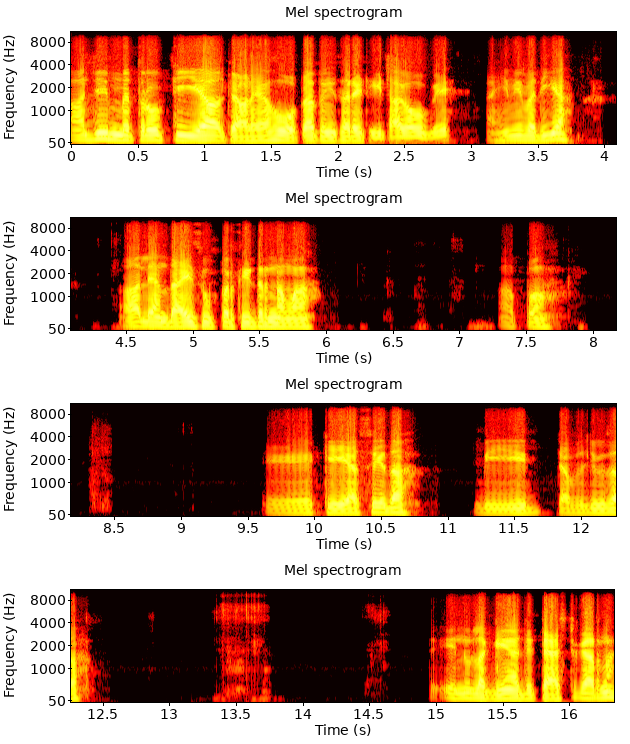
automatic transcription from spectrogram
ਹਾਂਜੀ ਮਿੱਤਰੋ, ਕੀ ਹਾਲ ਚਾਲ ਆ? ਹੋਪ ਆ ਤੁਸੀਂ ਸਾਰੇ ਠੀਕ ਠਾਕ ਹੋਗੇ ਅਸੀਂ ਵੀ ਵਧੀਆ। ਆ ਲਿਆਂਦਾ ਸੀ ਸੁਪਰ ਸੀਡਰ ਨਵਾਂ। ਆਪਾਂ ਇਹ KSA ਦਾ BW ਦਾ। ਇਹਨੂੰ ਲੱਗੇ ਆ ਅੱਜ ਟੈਸਟ ਕਰਨ।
